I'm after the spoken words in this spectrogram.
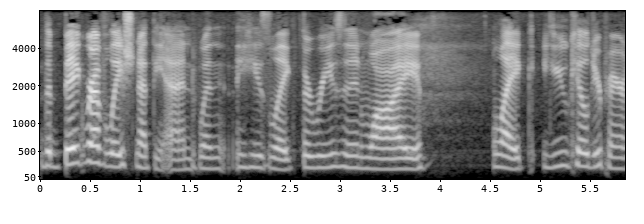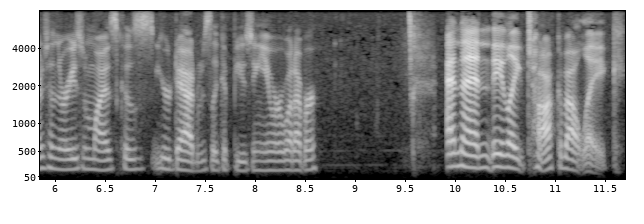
The big revelation at the end when he's like the reason why like you killed your parents and the reason why is cuz your dad was like abusing you or whatever. And then they like talk about like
